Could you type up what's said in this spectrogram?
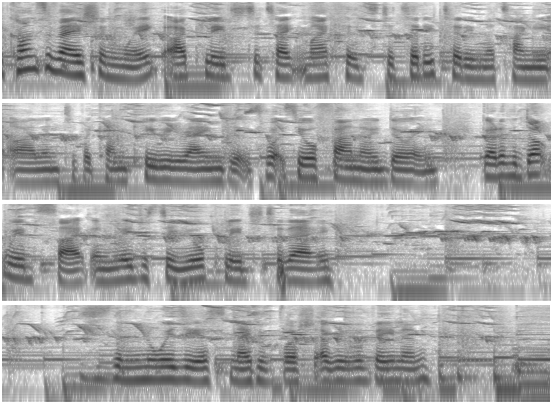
For Conservation Week, I pledged to take my kids to Tiritiri Matangi Island to become Kiwi Rangers. What's your whānau doing? Go to the DOC website and register your pledge today. This is the noisiest native bush I've ever been in.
